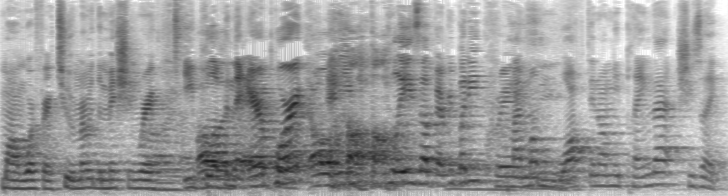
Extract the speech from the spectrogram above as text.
Modern Warfare 2. Remember the mission where Oh, you pull Oh, up in the, airport, airport. and Oh. he plays up everybody? Crazy. My mom walked in on me playing that. She's like,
